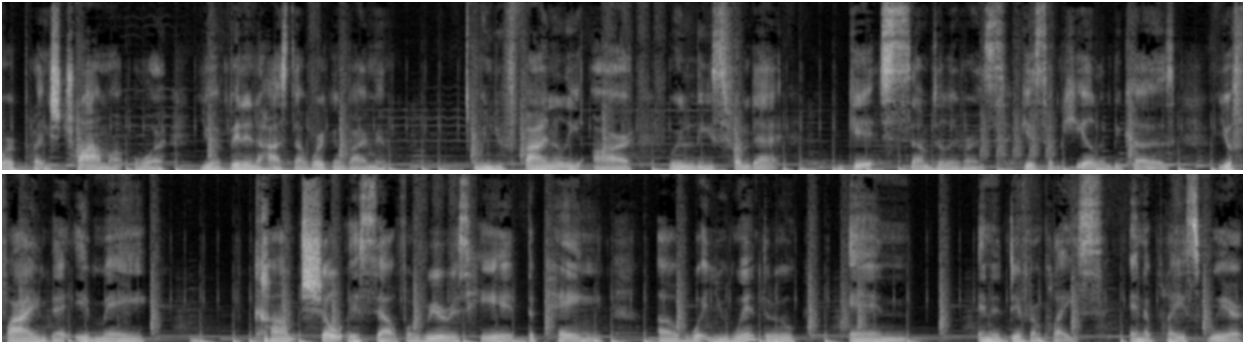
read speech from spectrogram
workplace trauma or you have been in a hostile work environment, when you finally are released from that, get some deliverance, get some healing because you'll find that it may come show itself or rear its head the pain of what you went through in in a different place in a place where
